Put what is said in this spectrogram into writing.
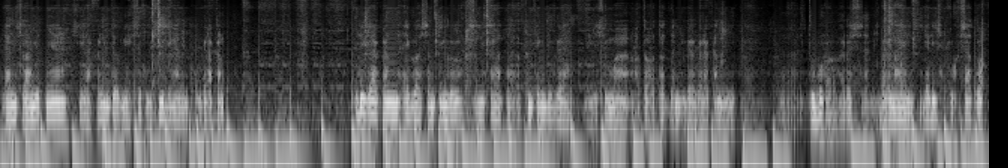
Dan selanjutnya silahkan untuk mengeksekusi dengan gerakan. Jadi gerakan ego pinggul ini sangat uh, penting juga. Jadi semua otot-otot dan juga gerakan uh, tubuh harus bermain jadi satu kesatuan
